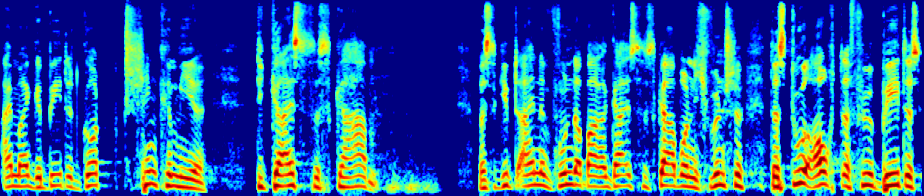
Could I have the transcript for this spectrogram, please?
einmal gebetet, Gott schenke mir die Geistesgaben. Es gibt eine wunderbare Geistesgabe und ich wünsche, dass du auch dafür betest.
